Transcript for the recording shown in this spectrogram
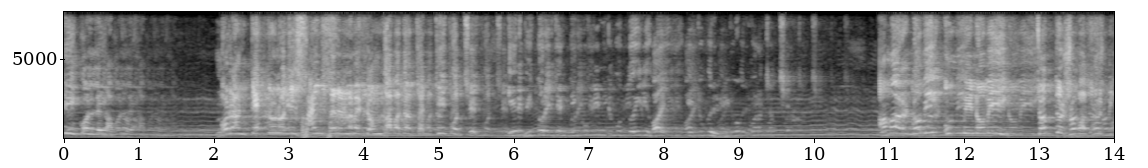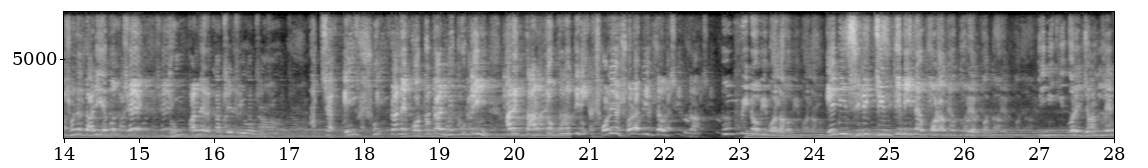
কি করলেন আপনারা? মডার্ন টেকনোলজি সায়েন্সের নামে ডঙ্কা বাজাচ্ছেন, কি করছে? এর ভিতরে যে নিকোটিনটুকু তৈরি হয়, এটুকু রিমুভ করা যাচ্ছে আমার নবী, উম্মি নবী, চোদ্দশো বছর পিছনে দাঁড়িয়ে বলছে, ধূমপানের কাছে যেও না। আচ্ছা এই সুপ্রাণে কতটা নিকুটিন? আরে তার তো কোনোদিন সরে সরা বিদ্যাও ছিল না। উম্মি নবী বলা হবে। এবিসিডি চিন্তিনি না, পড়া তো দূরের কথা। তিনি কি করে জানলেন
